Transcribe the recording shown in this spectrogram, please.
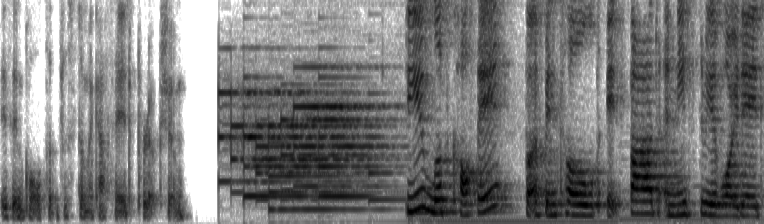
is important for stomach acid production. Do you love coffee but have been told it's bad and needs to be avoided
